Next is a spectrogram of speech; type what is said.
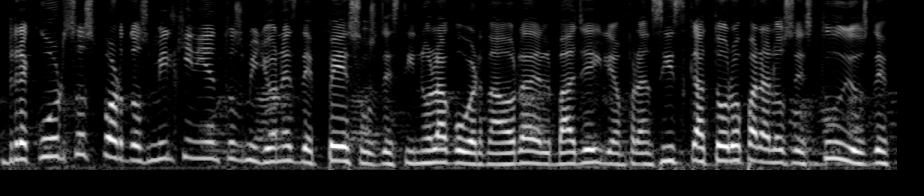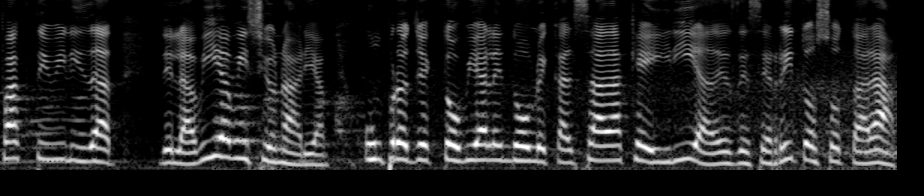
Recursos por 2.500 millones de pesos destinó la gobernadora del Valle, Ilian Francisca Toro, para los estudios de factibilidad de la vía visionaria, un proyecto vial en doble calzada que iría desde Cerrito Sotará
